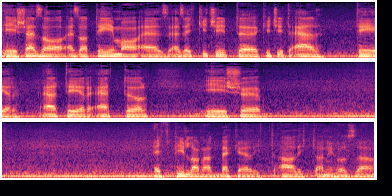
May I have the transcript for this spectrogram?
és ez a, ez a téma, ez, ez egy kicsit, kicsit eltér, eltér ettől, és egy pillanat be kell itt állítani hozzá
